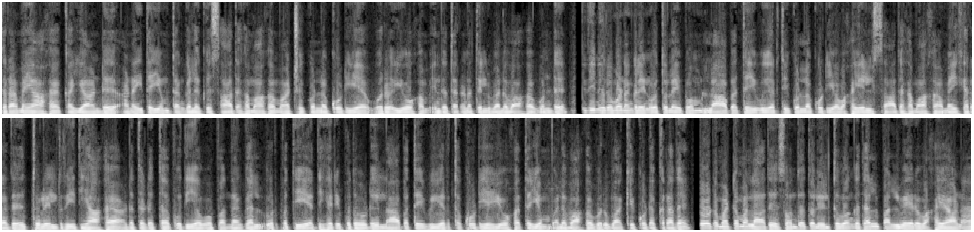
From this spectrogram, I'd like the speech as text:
திறமையாக கையாண்டு அனைத்தையும் தங்களுக்கு சாதகமாக மாற்றிக்கொள்ளக்கூடிய ஒரு யோகம் இந்த தருணத்தில் வலுவாக உண்டு. நிதி நிறுவனங்களின் ஒத்துழைப்பும் லாபத்தை உயர்த்தி கொள்ளக்கூடிய வகையில் சாதகமாக அமைகிறது. தொழில் ரீதியாக அடுத்தடுத்த புதிய ஒப்பந்தங்கள் உற்பத்தியை அதிகரிப்பதோடு லாபத்தை உயர்த்தக்கூடிய யோகத்தையும் வலுவாக உருவாக்கி கொடுக்கிறது. அதோடு மட்டுமல்லாது சொந்த தொழில் துவங்குதல் பல்வேறு வகையான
